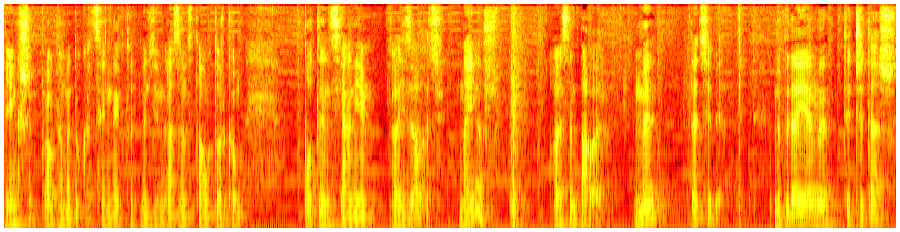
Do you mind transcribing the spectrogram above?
większy program edukacyjny, który będziemy razem z tą autorką potencjalnie realizować. No i już. OSM Power. My dla Ciebie. My wydajemy, Ty czytasz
